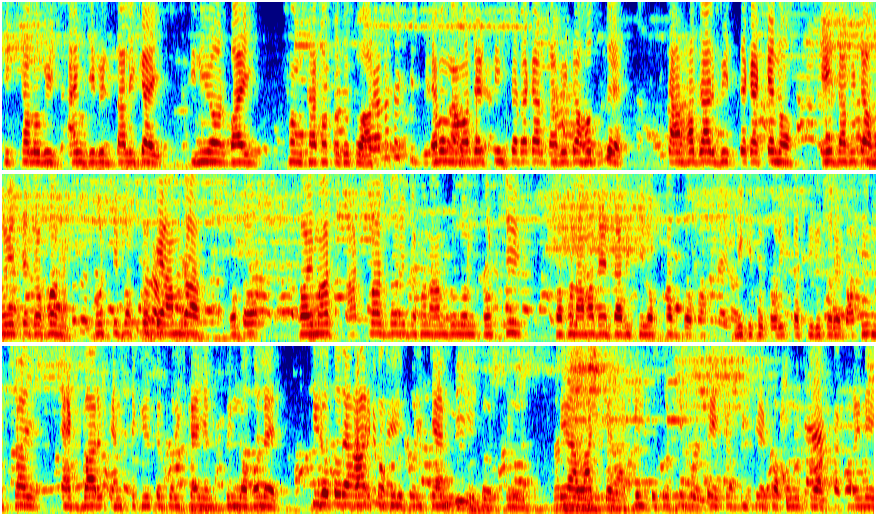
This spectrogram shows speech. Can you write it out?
শিক্ষানবিশ আইনজীবীর তালিকায় সিনিয়র ভাই সংখ্যা কতটুকু আছে। এবং আমাদের তিনশো টাকার দাবিটা হচ্ছে চার হাজার বিশ টাকা কেন এই দাবিটা হয়েছে যখন কর্তৃপক্ষকে আমরা গত ছয় মাস, আট মাস ধরে যখন আন্দোলন করছি তখন আমাদের দাবি ছিল দফা লিখিত পরীক্ষা চিরতরে বাতিল চাই। একবার এমসিকিউতে পরীক্ষায় উত্তীর্ণ হলে চিরতরে আর কখনো পরীক্ষা এমসিকিউতে উত্তীর্ণ দেওয়া লাগবে না। কিন্তু কর্তৃপক্ষ এসব বিষয়ে কখনো তোয়াক্কা করেনি।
